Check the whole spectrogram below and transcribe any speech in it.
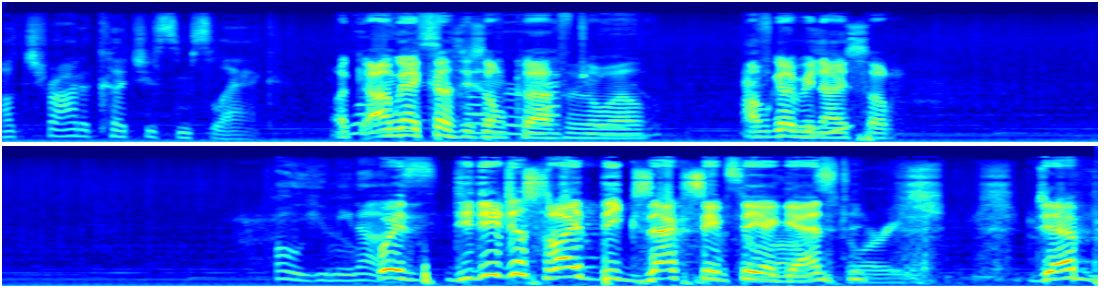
I'll try to cut you some slack. Okay, Why I'm gonna cut you some slack as well. you? I'm gonna be me? nicer. Oh, you mean us? Wait, did you just write the exact same It's thing again? story. Jeb,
